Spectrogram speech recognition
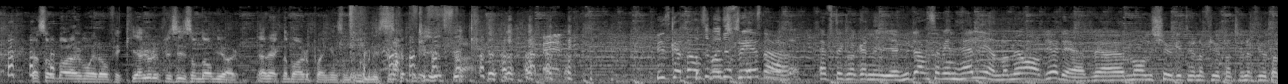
Jag såg bara hur många de fick. Jag gjorde precis som de gör. Jag räknar bara poängen som det kommunistiska partiet fick. Vi ska dansa på fredag efter klockan nio. Hur dansar vi in helgen? Var med och avgör det. Vi har 020 314 314.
